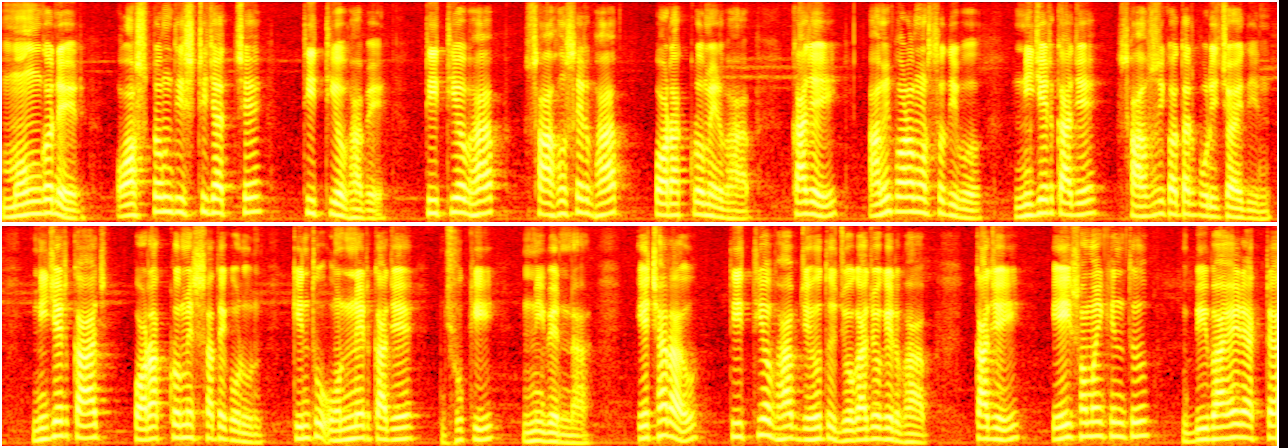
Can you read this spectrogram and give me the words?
মঙ্গলের অষ্টম দৃষ্টি যাচ্ছে তৃতীয় ভাবে। তৃতীয় ভাব সাহসের ভাব, পরাক্রমের ভাব। কাজেই আমি পরামর্শ দিব, নিজের কাজে সাহসিকতার পরিচয় দিন। নিজের কাজ পরাক্রমের সাথে করুন, কিন্তু অন্যের কাজে ঝুঁকি নেবেন না। এছাড়াও তৃতীয় ভাব যেহেতু যোগাযোগের ভাব, কাজেই এই সময় কিন্তু বিবাহের একটা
